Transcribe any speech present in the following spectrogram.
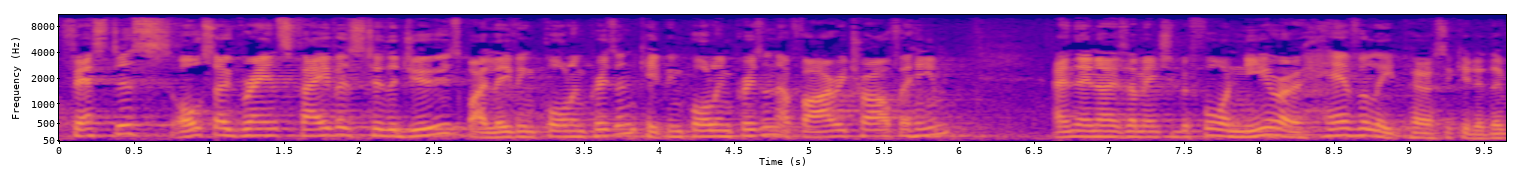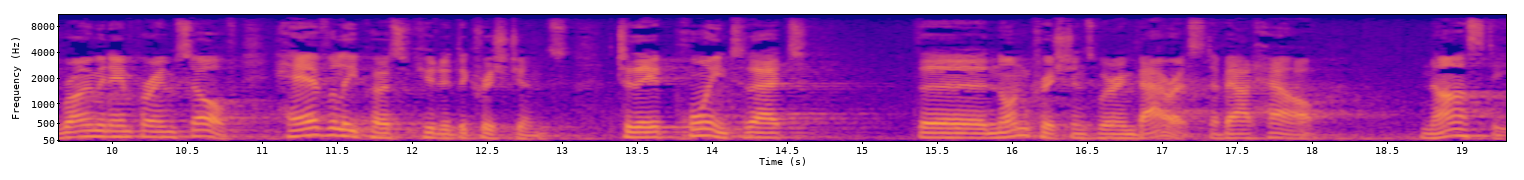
Festus also grants favours to the Jews by leaving Paul in prison, keeping Paul in prison, a fiery trial for him. And then, as I mentioned before, Nero heavily persecuted, the Roman emperor himself, heavily persecuted the Christians to the point that the non Christians were embarrassed about how nasty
